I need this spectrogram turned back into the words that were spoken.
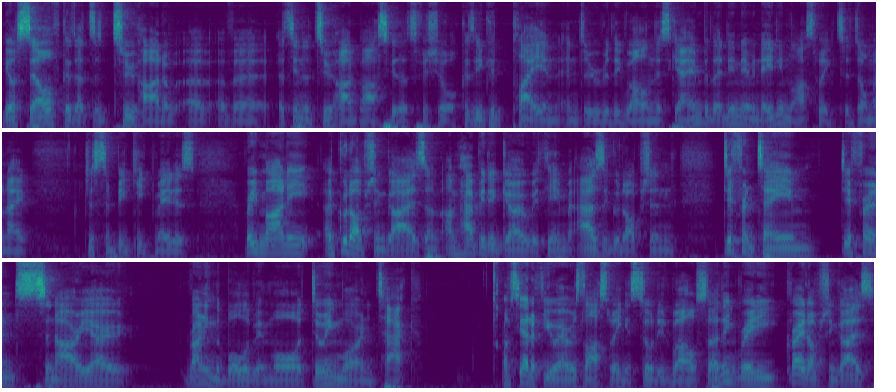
yourself because that's a too hard of, of, a it's in a too hard basket that's for sure because he could play and, and do really well in this game but they didn't even need him last week to dominate just some big kick meters Reed Mahoney, a good option, guys. I'm, I'm happy to go with him as a good option. Different team, different scenario, running the ball a bit more, doing more in attack. Obviously had a few errors last week and still did well. So I think Reedy, great option, guys.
